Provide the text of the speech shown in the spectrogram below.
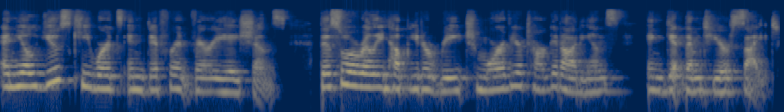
And you'll use keywords in different variations. This will really help you to reach more of your target audience and get them to your site.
